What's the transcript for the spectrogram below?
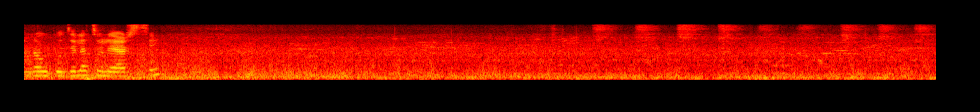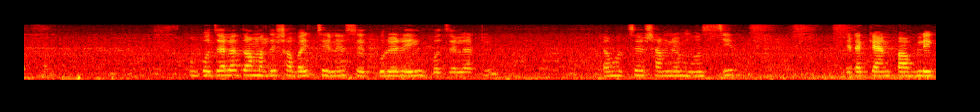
আমরা উপজেলা চলে আসছি। উপজেলা তো আমাদের সবাই চেনে সৈয়দপুরের এই উপজেলাটি। এটা হচ্ছে সামনে মসজিদ। এটা ক্যান পাবলিক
